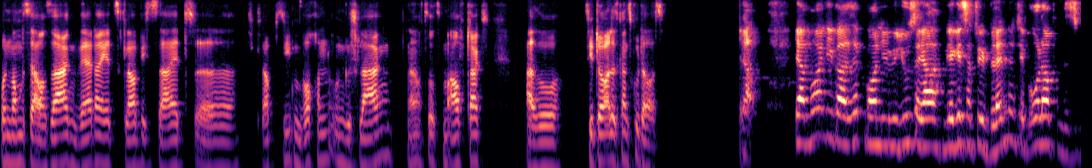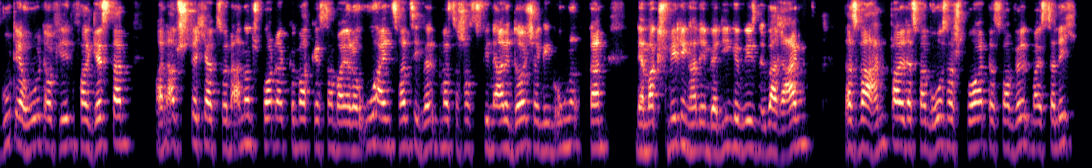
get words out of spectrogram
und man muss ja auch sagen, wer da jetzt, glaube ich, seit, äh, ich glaube, sieben Wochen ungeschlagen, ne? so zum Auftakt. Also sieht doch alles ganz gut aus. Ja, ja, moin, lieber Sepp, moin, liebe User. Ja, mir geht es natürlich blendend im Urlaub. Es ist gut erholt auf jeden Fall. Gestern war ein Abstecher zu einer anderen Sportart gemacht. Gestern war ja der U21-Weltmeisterschaftsfinale Deutschland gegen Ungarn in der Max-Schmeling-Halle in Berlin gewesen. Überragend. Das war Handball, das war großer Sport, das war weltmeisterlich.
